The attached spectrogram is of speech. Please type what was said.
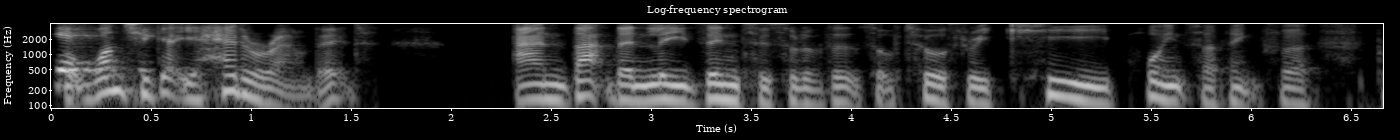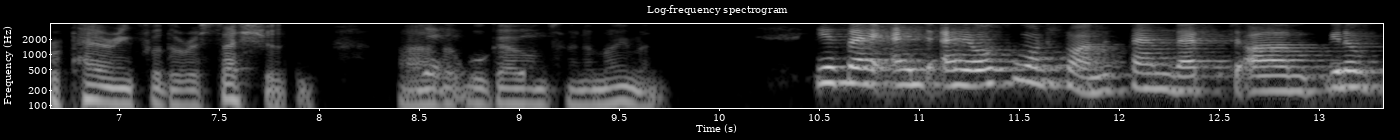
yes. but once you get your head around it, and that then leads into sort of the sort of two or three key points, I think, for preparing for the recession uh, yes. that we'll go on to in a moment. Yes, I, and I also wanted to understand that um, you know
